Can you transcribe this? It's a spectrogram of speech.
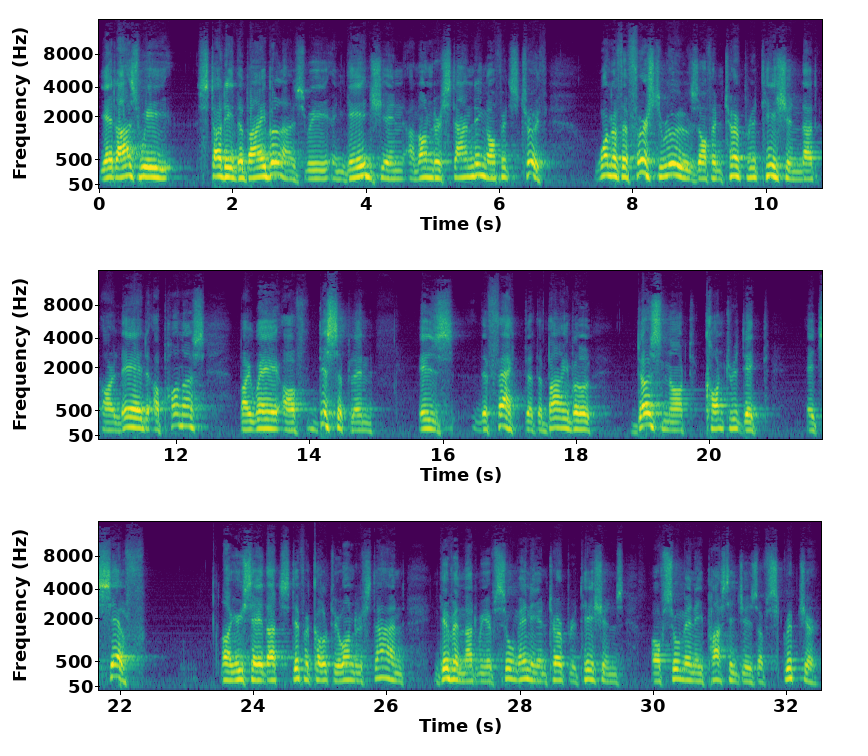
Yet, as we study the Bible, as we engage in an understanding of its truth, one of the first rules of interpretation that are laid upon us by way of discipline is the fact that the Bible does not contradict itself. Now, you say that's difficult to understand given that we have so many interpretations of so many passages of Scripture.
